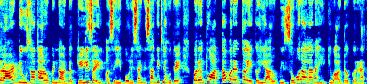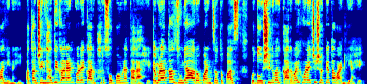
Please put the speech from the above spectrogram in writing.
तर आठ दिवसात आरोपींना अटक केली जाईल असेही पोलिसांनी सांगितले होते. परंतु आतापर्यंत एकही आरोपी समोर आला नाही किंवा अटक करण्यात आली नाही. आता जिल्हाधिकाऱ्यांकडे कारभार सोपवण्यात आला आहे. त्यामुळे आता जुन्या आरोपांचा तपास व दोषींवर कारवाई होण्याची शक्यता वाढली आहे.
